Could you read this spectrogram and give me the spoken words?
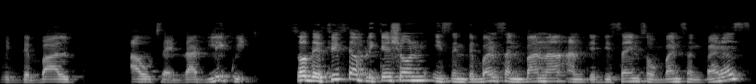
with the bulb outside that liquid. So the fifth application is in the Bunsen burner and the designs of Bunsen burners.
